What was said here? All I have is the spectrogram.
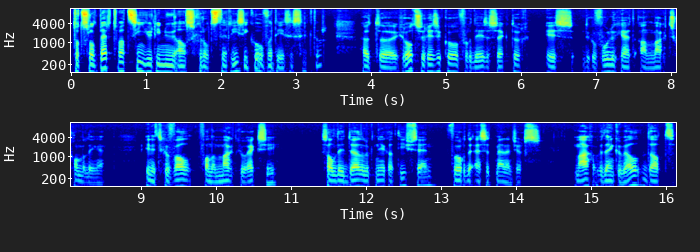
Tot slot Bert, wat zien jullie nu als grootste risico voor deze sector? Het uh, grootste risico voor deze sector is de gevoeligheid aan marktschommelingen. In het geval van een marktcorrectie zal dit duidelijk negatief zijn voor de asset managers. Maar we denken wel dat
